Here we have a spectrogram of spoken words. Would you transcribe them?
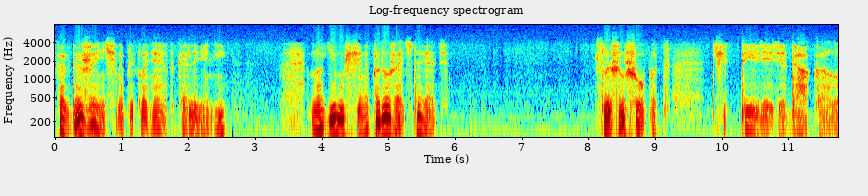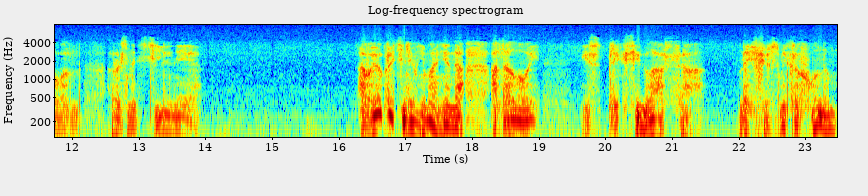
когда женщины преклоняют колени, многие мужчины продолжают стоять. Слышен шепот. Четыре ряда колонн, разносильные. А вы обратили внимание на аналой из плексигласа? Да еще с микрофоном.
